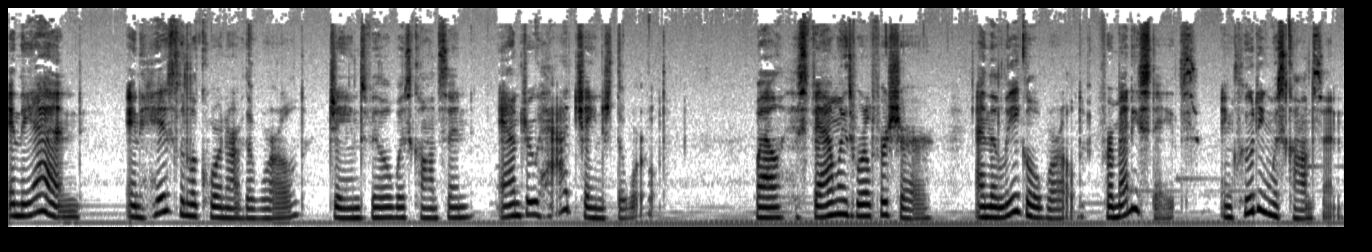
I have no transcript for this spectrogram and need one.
In the end, in his little corner of the world, Janesville, Wisconsin, Andrew had changed the world. Well, his family's world for sure, and the legal world for many states, including Wisconsin,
